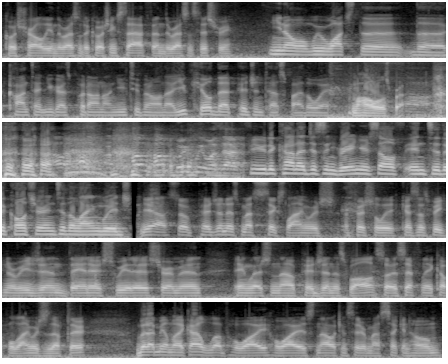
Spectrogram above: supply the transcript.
Coach Charlie and the rest of the coaching staff, and the rest is history you know, we watched the the content you guys put on on YouTube and all that. You killed that pidgin test, by the way. Mahalos, bro. Uh, how, how, how, quickly was that for you to kind of just ingrain yourself into the culture, into the language? Yeah, so pidgin is my sixth language officially because I speak Norwegian, Danish, Swedish, German, English, and now pidgin as well. So it's definitely a couple languages up there. But I mean, like, I love Hawaii. Hawaii is now considered my second home.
